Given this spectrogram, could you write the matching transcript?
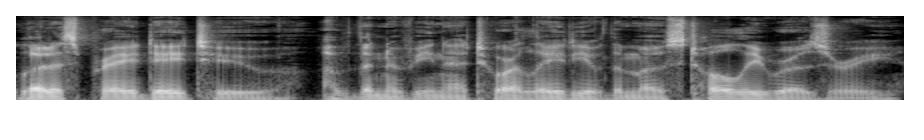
Let us pray day two of the novena to Our Lady of the Most Holy Rosary.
